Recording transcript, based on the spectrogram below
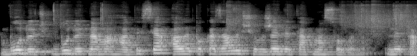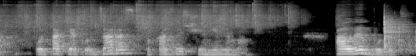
Будуть, будуть намагатися, але показали, що вже не так масовано. Не так. От як от зараз, показують, що ні, нема. Але будуть.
